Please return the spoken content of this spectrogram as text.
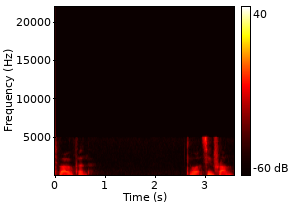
to open to what's in front.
